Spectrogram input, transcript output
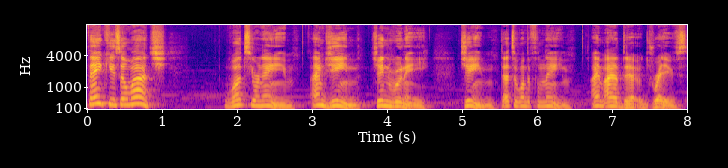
thank you so much! What's your name? I'm Jean, Jean Rooney. Jean, that's a wonderful name. I'm Aya Drevis.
